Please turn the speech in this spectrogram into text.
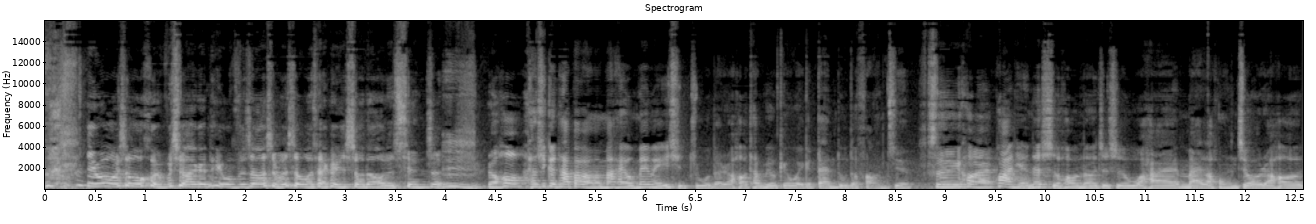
因为我说我回不去阿根廷，我不知道什么时候我才可以收到我的签证。嗯，然后他是跟他爸爸妈妈还有妹妹一起住的，然后他们有给我一个单独的房间。所以后来跨年的时候呢，就是我还买了红酒，然后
